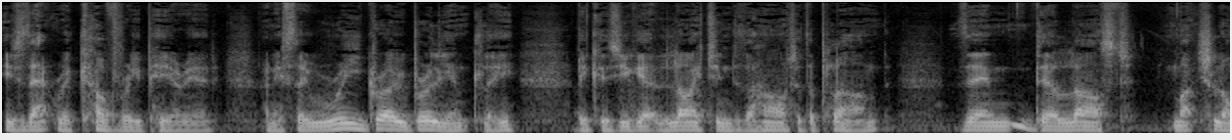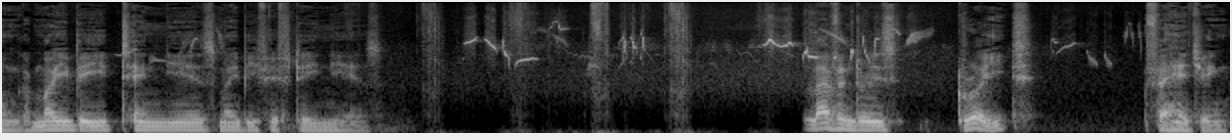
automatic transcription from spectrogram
is that recovery period. And if they regrow brilliantly because you get light into the heart of the plant, then they'll last much longer maybe 10 years, maybe 15 years. Lavender is great for hedging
